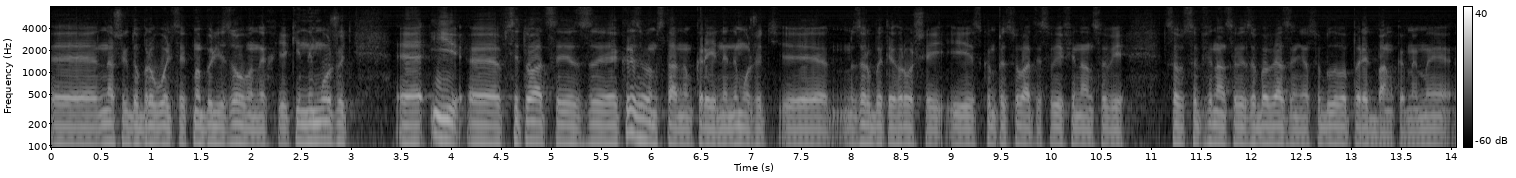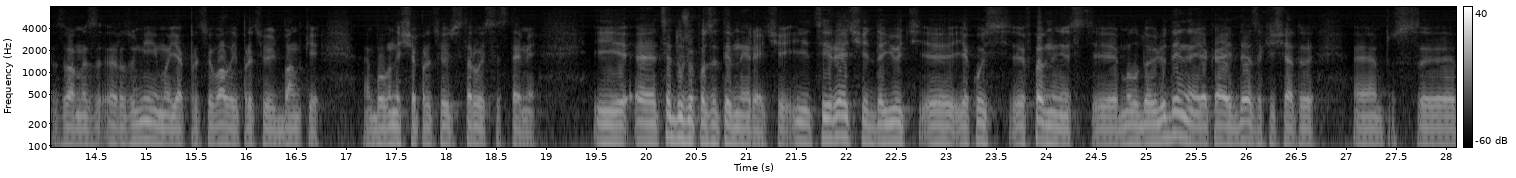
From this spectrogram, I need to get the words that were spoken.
е, наших добровольців мобілізованих, які не можуть е, і е, в ситуації з кризовим станом країни не можуть заробити гроші і скомпенсувати свої фінансові со- со- фінансові зобов'язання, особливо перед банками. Ми з вами розуміємо, як працювали і працюють банки, бо вони ще працюють в старій системі. І це дуже позитивні речі. І ці речі дають якусь впевненість молодої людини, яка йде захищати е, с- е,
